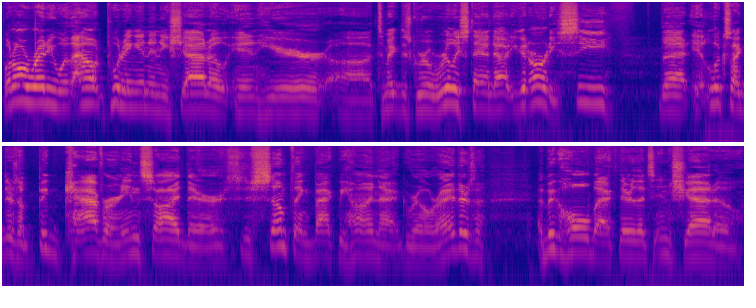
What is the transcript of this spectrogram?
But already without putting in any shadow in here uh, to make this grill really stand out, you can already see that it looks like there's a big cavern inside there. There's something back behind that grill, right? There's a, a big hole back there that's in shadow.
